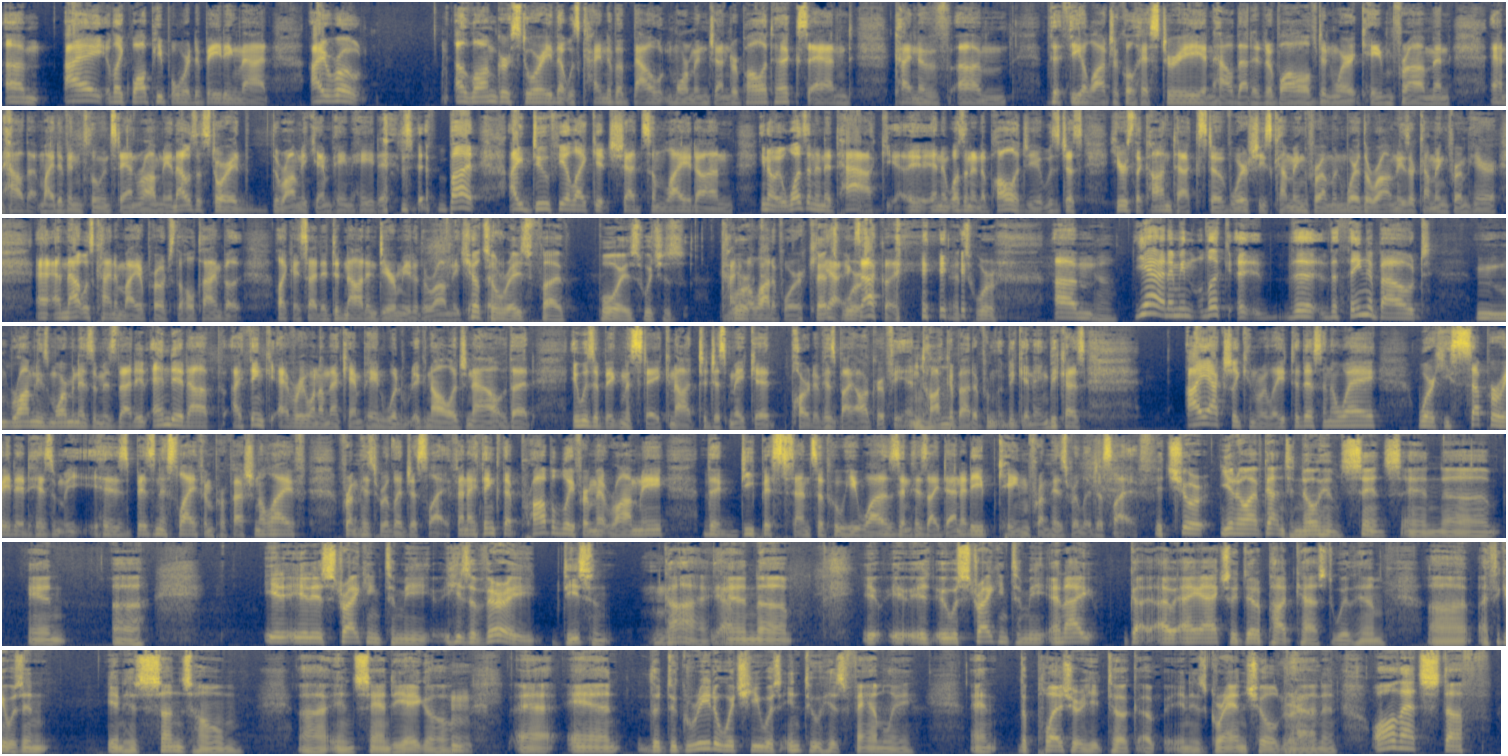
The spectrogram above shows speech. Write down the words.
Um, I like while people were debating that, I wrote a longer story that was kind of about Mormon gender politics and kind of um, the theological history and how that had evolved and where it came from and and how that might have influenced Ann Romney. And that was a story the Romney campaign hated. but I do feel like it shed some light on, you know, it wasn't an attack and it wasn't an apology. It was just here's the context of where she's coming from and where the Romneys are coming from here. And, and that was kind of my approach the whole time. But like I said, it did not endear me to the Romney She also campaign. raised five boys, which is kind work. of a lot of work. That's yeah, work. exactly. That's work. Yeah, and I mean, look, uh, the the thing about Romney's Mormonism is that it ended up. I think everyone on that campaign would acknowledge now that it was a big mistake not to just make it part of his biography and talk about it from the beginning because. I actually can relate to this in a way where he separated his his business life and professional life from his religious life. And I think that probably for Mitt Romney, the deepest sense of who he was and his identity came from his religious life. It sure, you know, I've gotten to know him since, and uh, and uh, it, it is striking to me. He's a very decent guy, Mm-hmm. Yeah. and uh, it, it it was striking to me. And I I, I actually did a podcast with him. Uh, I think it was in in his son's home uh, in San Diego, Hmm. uh, and the degree to which he was into his family and the pleasure he took uh, in his grandchildren Yeah. and all that stuff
